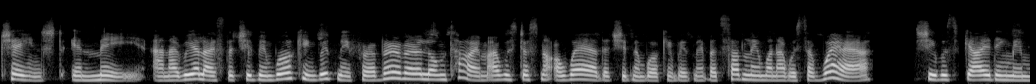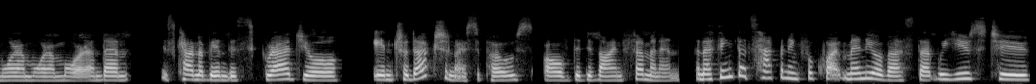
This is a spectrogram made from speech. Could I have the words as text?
changed in me. And I realized that she'd been working with me for a very, very long time. I was just not aware that she'd been working with me. But suddenly, when I was aware, she was guiding me more and more and more. And then it's kind of been this gradual introduction, I suppose, of the divine feminine. And I think that's happening for quite many of us that we used to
